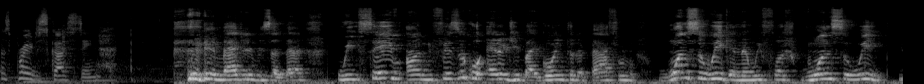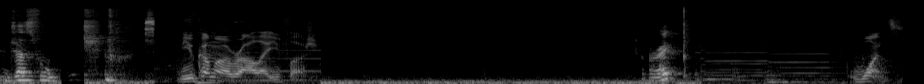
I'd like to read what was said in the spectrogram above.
That's pretty disgusting. Imagine if we said that. We save on physical energy by going to the bathroom once a week and then we flush once a week. You justful bitch. If you come over, I'll let you flush. All right. Once.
